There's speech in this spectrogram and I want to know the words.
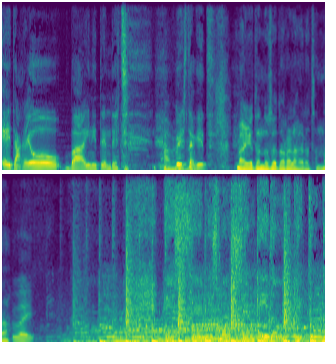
eta geho, ba, initen dut. Ez dakit. Ba, egiten duzu eta horrela geratzen da. Bai. Ese mismo sentido que tú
